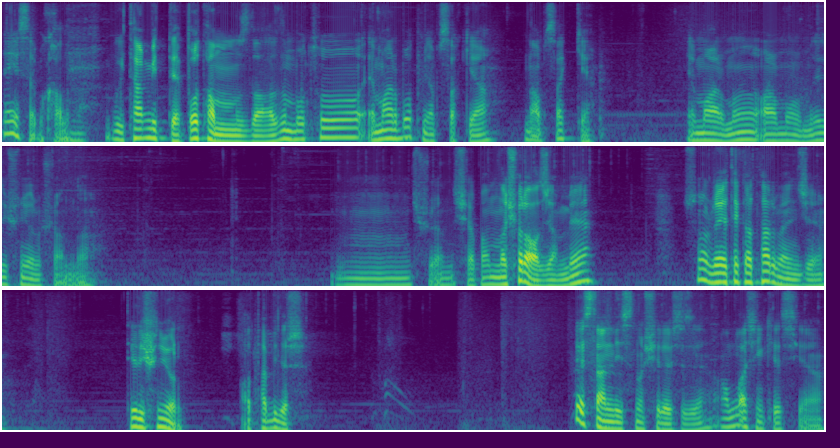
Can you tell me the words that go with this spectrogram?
Neyse bakalım. Bu item bitti. Bot almamız lazım. Botu MR bot mu yapsak ya? Ne yapsak ki? MR mı, armor mu diye düşünüyorum şu anda. Hmm, şu an şey yapalım. Nashor alacağım bir. Sonra R tek atar bence. Diye düşünüyorum. Atabilir. Kes Sin o şerefsizi. Allah için kes ya.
